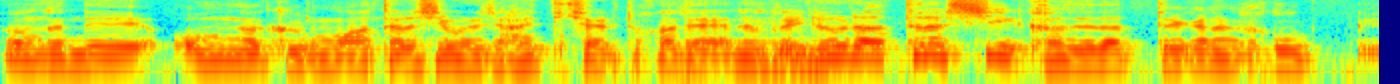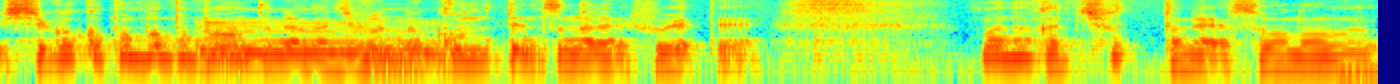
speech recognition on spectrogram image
なんかね音楽も新しいマネージャー入ってきたりとかでなんかいろいろ新しい風だったりかなんかこう45個ポンポンポンポンとなんか自分のコンテンツの中に増えて、まあなんかちょっとねその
